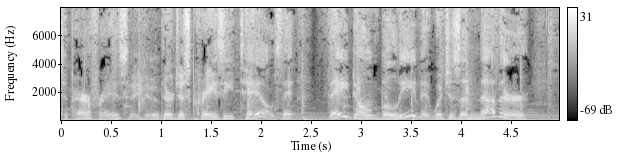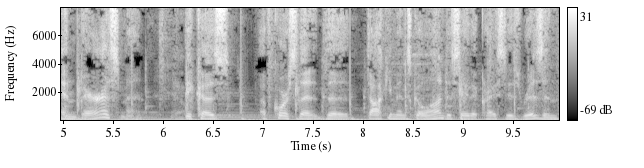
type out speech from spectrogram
to paraphrase. They do. They're just crazy tales. They, they don't believe it, which is another embarrassment yeah. because, of course, the, the documents go on to say that Christ is risen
